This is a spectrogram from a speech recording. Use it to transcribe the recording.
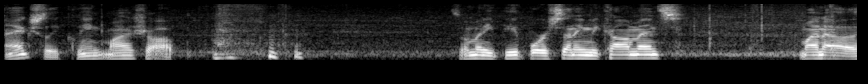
I actually cleaned my shop. so many people were sending me comments. Mine uh,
